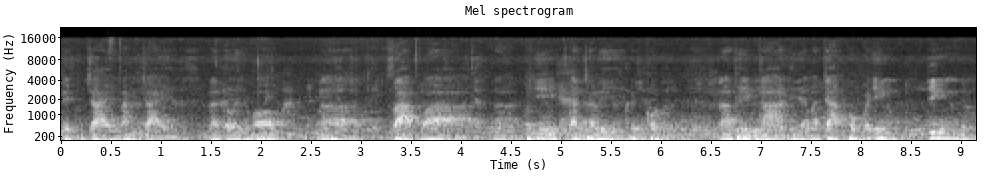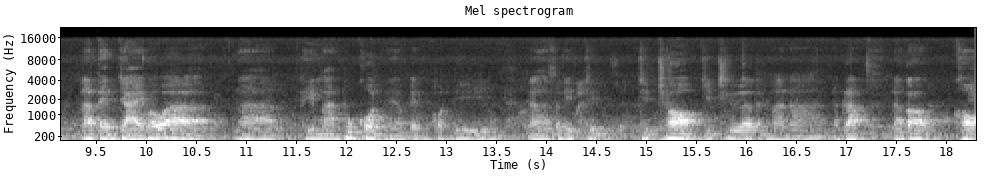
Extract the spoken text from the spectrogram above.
เต็มใจตั้งใจนะโดยเฉพาะทราบว่าพี่กันชลีเป็นคนนะทีมงานที่จะมาจัดผมก็ยิ่งยิ่งนะเต็มใจ เพราะว่านะทีมงานทุกคนเนี่ยเป็นคนที่นะสนิทชิดชอบชิดเชื้อกันมานานนะครับ แล้วก็ขอ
